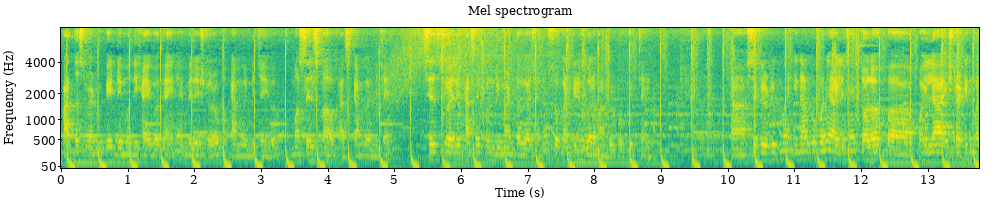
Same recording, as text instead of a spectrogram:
पाँच दस मिनटको केही डेमो देखाएको थिएँ होइन मेरो स्टोर हो म काम गर्ने चाहिँ हो। म सेल्समा हो खास काम गर्ने चाहिँ। सेल्सको अहिले खासै कुनै डिमान्ड त गएको छैन सो कन्टिन्यू गरौँ हाम्रो टपिक चाहिँ। सेक्युरिटीमा यिनीहरूको पनि अहिले चाहिँ तलब पहिला स्टार्टिङमा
